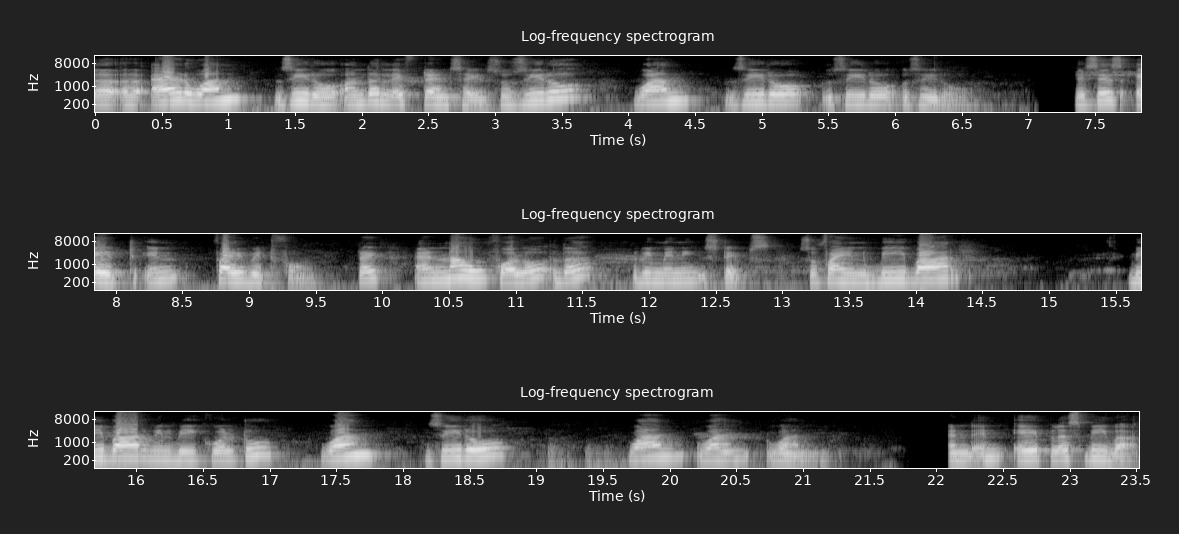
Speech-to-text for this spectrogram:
Uh, add one 0 on the left hand side. So, 0, 1, 0, 0, 0. This is 8 in 5 bit form, right. And now follow the remaining steps. So, find B bar, B bar will be equal to 1, 0, 1, 1, 1 and then A plus B bar.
